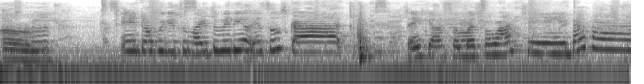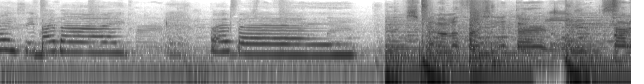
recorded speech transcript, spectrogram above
Um, and don't forget to like the video and subscribe. Thank y'all so much for watching. Bye-bye. Say bye-bye. Bye-bye. Spin on the first and the third. Solid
